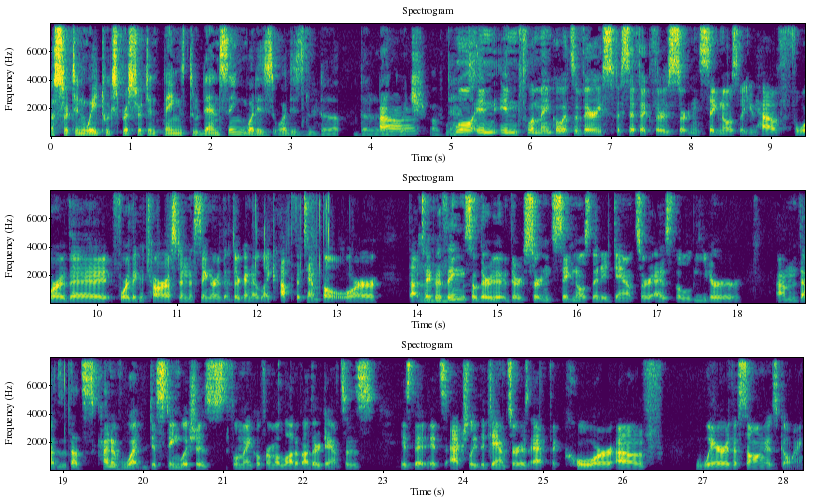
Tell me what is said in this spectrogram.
a certain way to express certain things through dancing? What is what is the the language of dance? Well, in in flamenco, it's a very specific. There's certain signals that you have for the for the guitarist and the singer that they're gonna like up the tempo or that type of Mm. thing. So there there's certain signals that a dancer as the leader. Um, that's that's kind of what distinguishes flamenco from a lot of other dances is that it's actually the dancer is at the core of where the song is going,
